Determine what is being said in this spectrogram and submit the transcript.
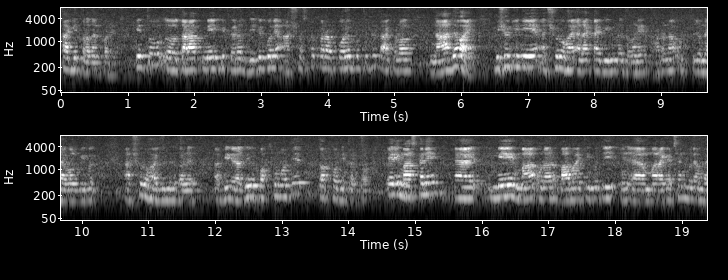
তাগিদ প্রদান করে। কিন্তু তারা মেয়েকে ফেরত দিবে বলে আশ্বস্ত করার পরবর্তীতে তারা কোনো না দেওয়ায়। বিষয়টি নিয়ে শুরু হয় এলাকায় বিভিন্ন ধরনের ঘটনা, উত্তেজনা এবং বিপদ শুরু হয় বিভিন্ন ধরনের দুই পক্ষের মধ্যে তর্ক বিতর্ক। এরই মাঝখানে মেয়ের মা ওনার বাবা ইতিমধ্যেই আহ, মারা গেছেন বলে আমরা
